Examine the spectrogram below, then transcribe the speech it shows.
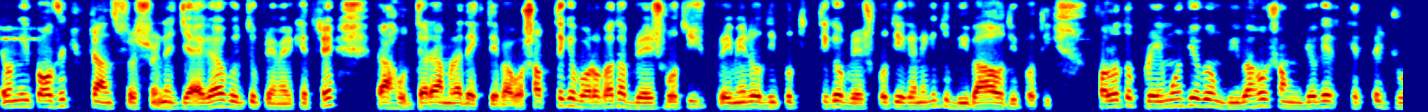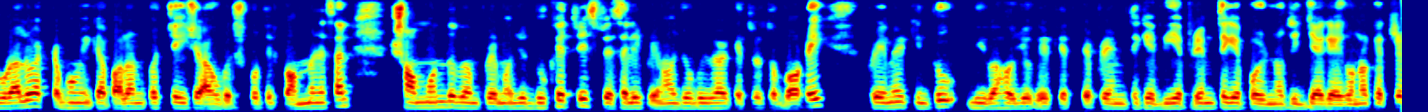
এবং এই পজিটিভ ট্রান্সফরমেশনের জায়গাও কিন্তু প্রেমের ক্ষেত্রে রাহুর দ্বারা আমরা দেখতে পাবো। সব থেকে বড় কথা, বৃহস্পতি, প্রেমের অধিপতি থেকেও বৃহস্পতি এখানে কিন্তু বিবাহ অধিপতি। ফলত প্রেমজ এবং বিবাহ সংযোগের ক্ষেত্রে জোরালো একটা ভূমিকা পালন করছে এই রাহু বৃহস্পতির কম্বিনেশন সম্বন্ধ এবং প্রেমজ দুক্ষেত্রে স্পেশালি প্রেমজ বিবাহের ক্ষেত্রে তো বটেই। প্রেমের কিন্তু বিবাহ যোগের ক্ষেত্রে প্রেম থেকে বিয়ে, প্রেম থেকে পরিণতির জায়গায় এগোনোর ক্ষেত্রে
